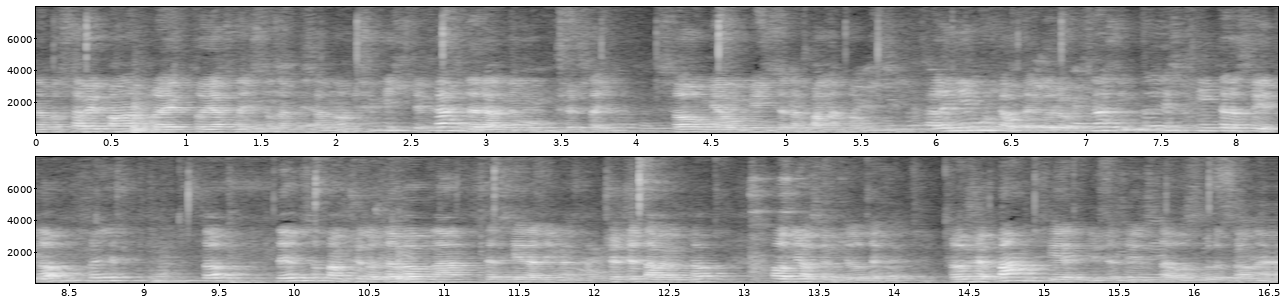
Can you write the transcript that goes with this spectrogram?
Na podstawie Pana projektu jasno jest to napisane. No oczywiście, każdy radny mógł przeczytać, co miało miejsce na Pana komisji, ale nie musiał tego robić. Nas interes- interesuje to, co jest to, tym, co Pan przygotował na sesję Rady Miasta. Przeczytałem to, odniosłem się do tego. To, że Pan twierdzi, że to zostało skrócone,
